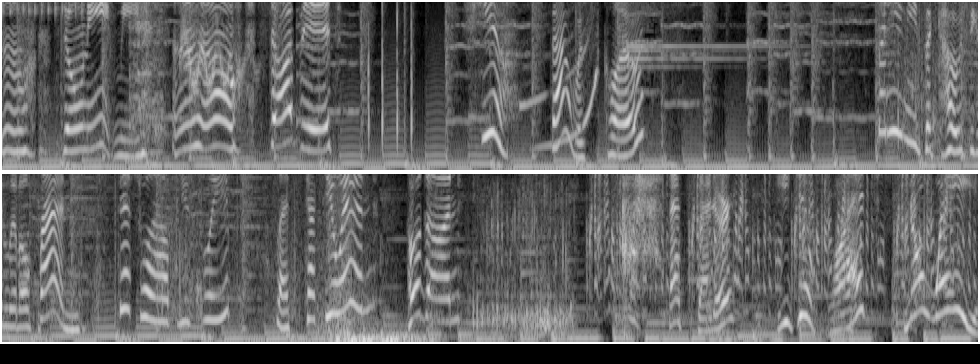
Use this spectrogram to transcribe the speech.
Ugh, don't eat me. Oh, stop it! Phew. That was close. But he needs a cozy little friend. This will help you sleep. Let's tuck you in. Hold on. Ah, that's better. He did what? No way!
